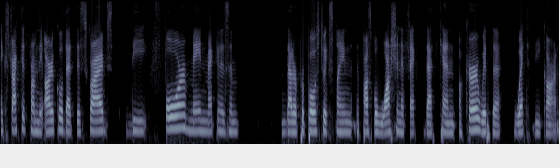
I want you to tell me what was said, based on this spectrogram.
extracted from the article that describes the four main mechanisms that are proposed to explain the possible wash-in effect that can occur with the wet decon.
